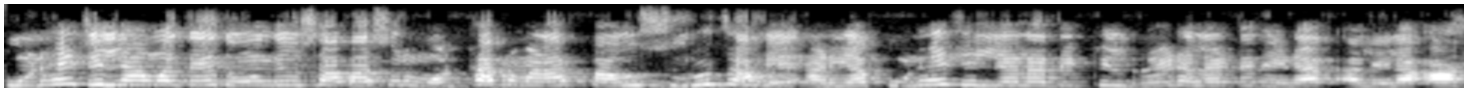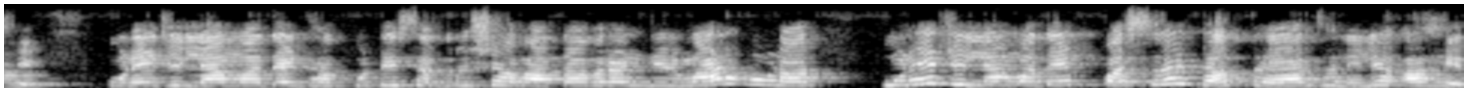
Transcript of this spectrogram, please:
पुणे जिल्ह्यामध्ये दोन दिवसापासून मोठ्या प्रमाणात पाऊस सुरूच आहे आणि या पुणे जिल्ह्याला देखील रेड अलर्ट देण्यात आलेला आहे. पुणे जिल्ह्यामध्ये ढगफुटी सदृश वातावरण निर्माण होणार पुणे जिल्ह्यामध्ये पसरत ढग तयार झालेले आहेत.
